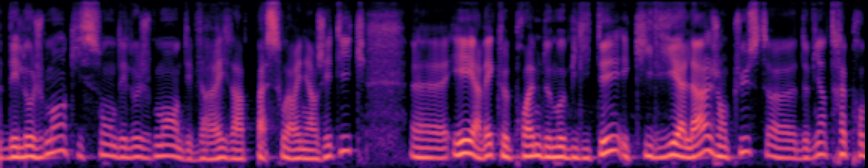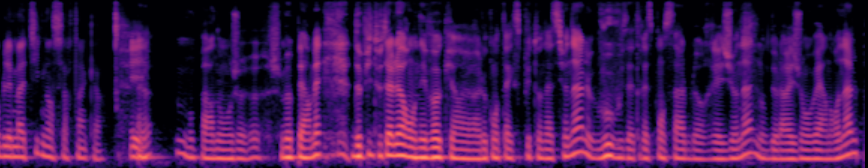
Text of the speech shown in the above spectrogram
des logements qui sont des logements, des véritables passoires énergétiques, et avec le problème de mobilité, et qui, lié à l'âge en plus, devient très problématique dans certains cas. Et... pardon, je, je, me permets. Depuis tout à l'heure, on évoque le contexte plutôt national. Vous, vous êtes responsable régional, donc de la région Auvergne-Rhône-Alpes.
